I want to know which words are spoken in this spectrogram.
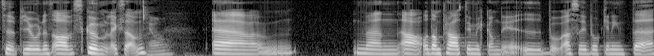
typ jordens avskum liksom. Ja. Ehm, men ja, och de pratar ju mycket om det i, bo, alltså i boken, inte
